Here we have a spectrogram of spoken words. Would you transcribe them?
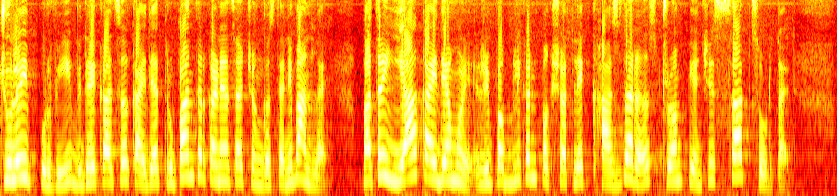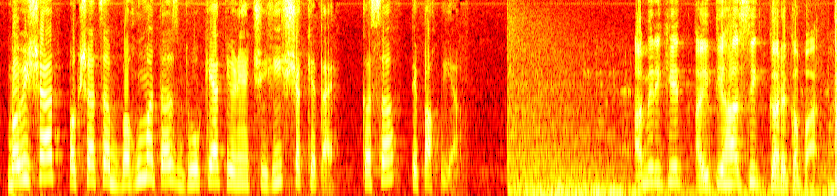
जुलैपूर्वी विधेयकाचं कायद्यात रूपांतर करण्याचा चंगस त्यांनी बांधलाय. मात्र या कायद्यामुळे रिपब्लिकन पक्षातले खासदारच ट्रम्प यांची साथ सोडतायत. भविष्यात पक्षाचं बहुमतच धोक्यात येण्याचीही शक्यता आहे. कसं ते पाहूया. अमेरिकेत ऐतिहासिक कर कपात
